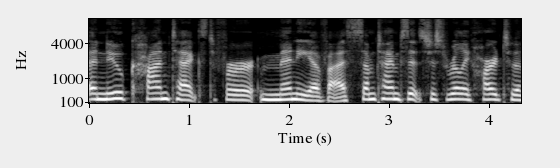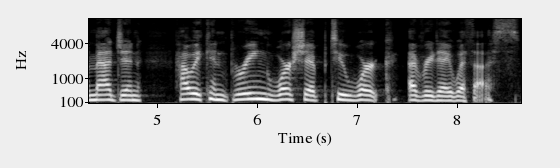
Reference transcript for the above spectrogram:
a new context for many of us. Sometimes it's just really hard to imagine how we can bring worship to work every day with us.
